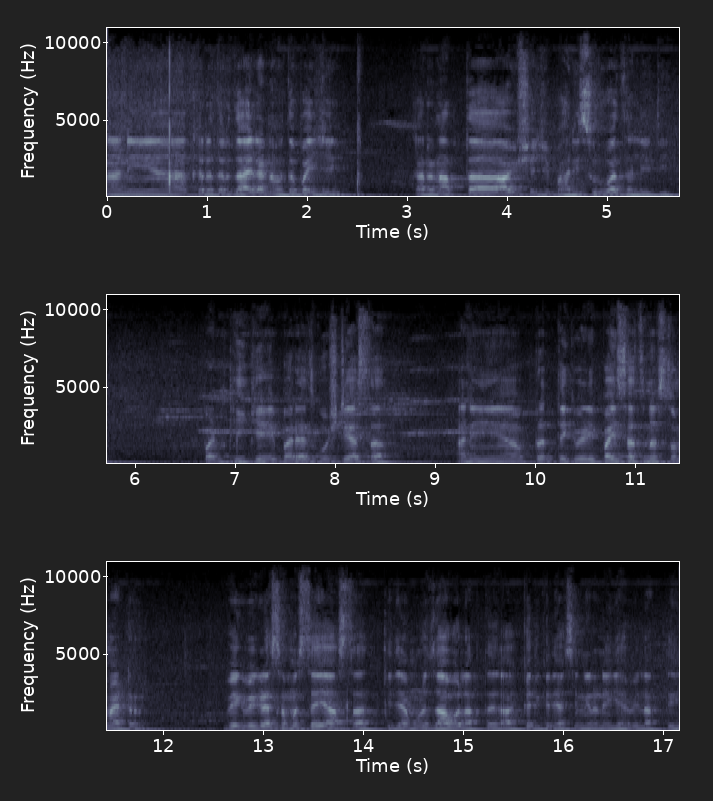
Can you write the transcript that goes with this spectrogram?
आणि खरं तर जायला नव्हतं पाहिजे. कारण आत्ता आयुष्याची भारी सुरुवात झाली होती. पण ठीक आहे बऱ्याच गोष्टी असतात. आणि प्रत्येक वेळी पैसाच नसतो मॅटर वेगवेगळ्या समस्याही असतात की त्यामुळे जावं लागतं. कधी कधी असे निर्णय घ्यावे लागते.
